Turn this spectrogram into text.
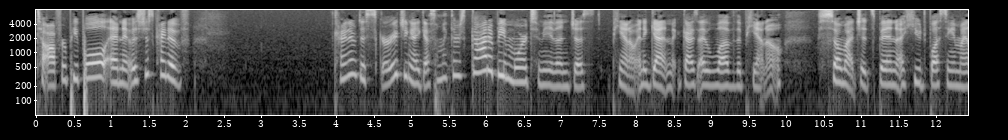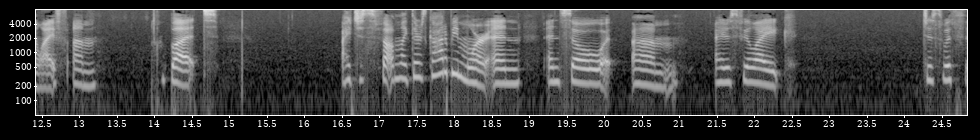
to offer people? And it was just kind of kind of discouraging, I guess. I'm like, there's got to be more to me than just piano. And again, guys, I love the piano so much. It's been a huge blessing in my life. Um, but I just felt I'm like there's got to be more and and so um I just feel like just with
